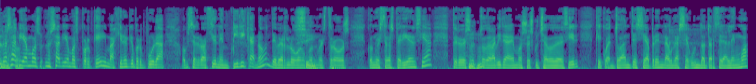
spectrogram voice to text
no sabíamos, no sabíamos por qué. Imagino que por pura observación empírica, ¿no? De verlo con nuestros, con nuestra experiencia. Pero eso toda la vida hemos escuchado decir que cuanto antes se aprenda una segunda o tercera lengua,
